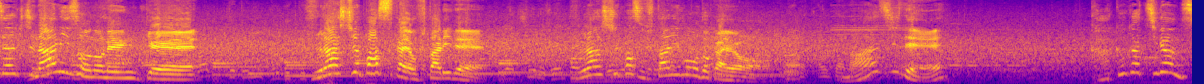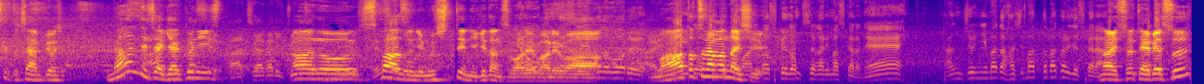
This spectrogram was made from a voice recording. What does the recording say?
ちゃくちゃ何その連携。フラッシュパスかよ2人で。フラッシュパス2人モードかよ。マジで？格が違うんですけどチャンピオンシップ。なんでじゃあ逆にあのスパーズに無失点にいけたんです我々は。また繋がんないし。つながりますからね。単純にまだ始まったばかりですから。ナイス。テーベス？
